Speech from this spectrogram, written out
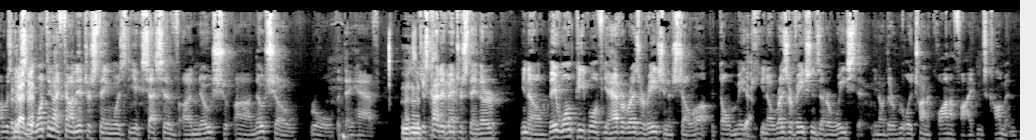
I was going to say Matt. one thing I found interesting was the excessive uh, no show, uh, no show rule that they have, Mm-hmm. which is kind of interesting. They're you know they want people if you have a reservation to show up. But don't make Yeah. you know reservations that are wasted. You know they're really trying to quantify who's coming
